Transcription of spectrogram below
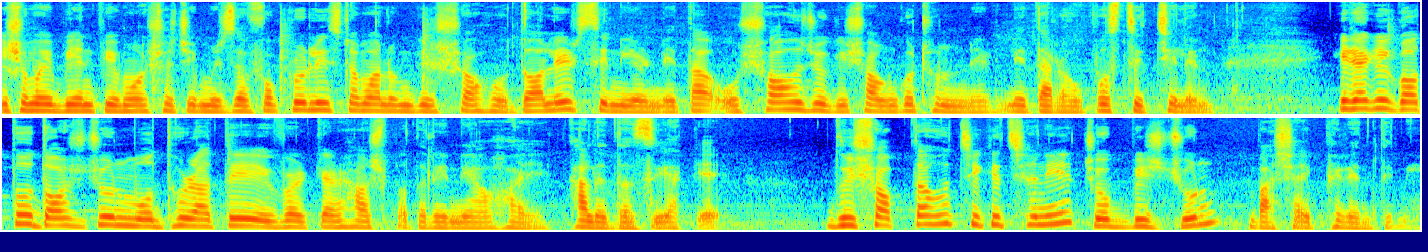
এ সময় বিএনপি মহাসচিব মির্জা ফখরুল ইসলাম আলমগীর সহ দলের সিনিয়র নেতা ও সহযোগী সংগঠনের নেতারা উপস্থিত ছিলেন। এর আগে গত দশ জুন মধ্যরাতে এভারকেয়ার হাসপাতালে নেওয়া হয় খালেদা জিয়াকে। দুই সপ্তাহ চিকিৎসা নিয়ে চব্বিশ জুন বাসায় ফেরেন তিনি।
